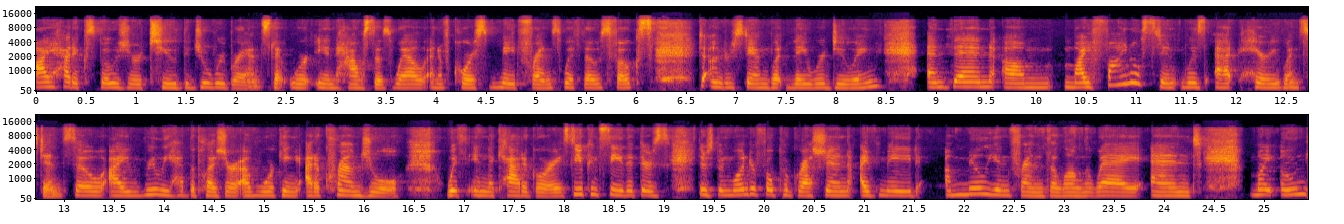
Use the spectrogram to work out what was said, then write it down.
I had exposure to the jewelry brands that were in house as well. And of course, made friends with those folks to understand what they were doing. And then um, my final stint was at Harry Winston. So I really had the pleasure of working at a crown jewel within the category. So you can see that there's there's been wonderful progression. I've made a million friends along the way. And my own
